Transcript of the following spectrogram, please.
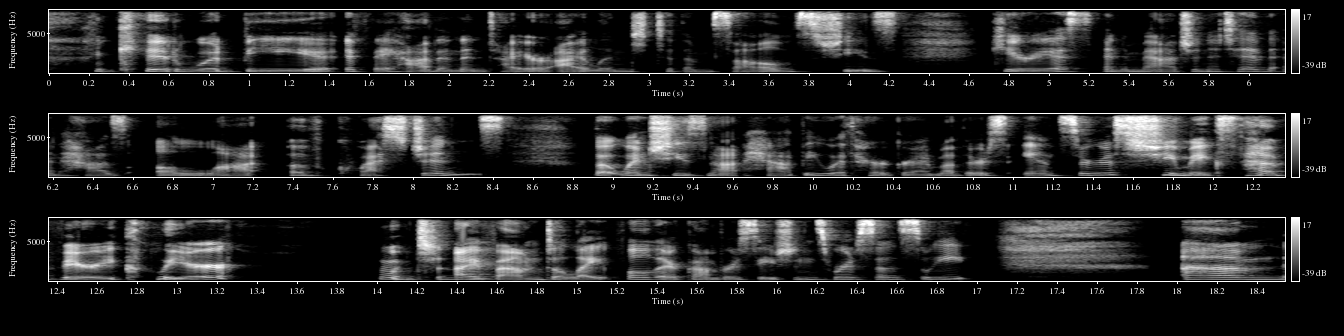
kid would be if they had an entire island to themselves. She's curious and imaginative and has a lot of questions. But when she's not happy with her grandmother's answers, she makes that very clear, which I mm-hmm. found delightful. Their conversations were so sweet. Um,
